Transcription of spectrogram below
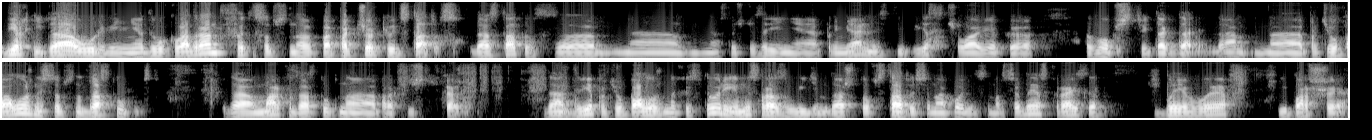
верхний да, уровень двух квадрантов, это, собственно, подчеркивает статус. Да, статус э, э, с точки зрения премиальности, веса человека в обществе и так далее. Да. Э, противоположность, собственно, доступность. Да, марка доступна практически каждому. Да, две противоположных истории, мы сразу видим, да, что в статусе находится Mercedes, Chrysler, BMW, и Porsche.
